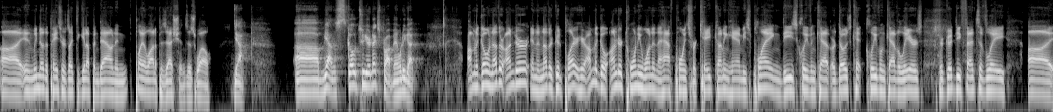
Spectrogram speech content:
uh, and we know the Pacers like to get up and down and play a lot of possessions as well. Yeah, um, yeah. Let's go to your next prop, man. What do you got? I'm going to go another under and another good player here. I'm going to go under 21 and a half points for Cade Cunningham. He's playing these Cleveland Cav- or those Cleveland Cavaliers. They're good defensively. Uh,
